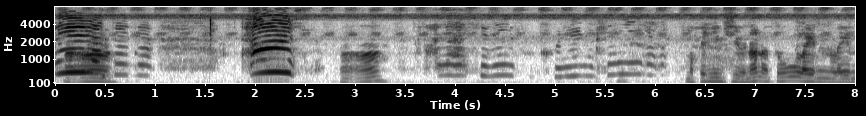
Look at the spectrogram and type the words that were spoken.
Heeh. Harus. Heeh. Makin yang sieunan atuh lain-lain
